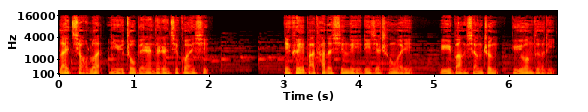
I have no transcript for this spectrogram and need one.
来搅乱你与周边人的人际关系。你可以把他的心理理解成为。鹬蚌相争，渔翁得利。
